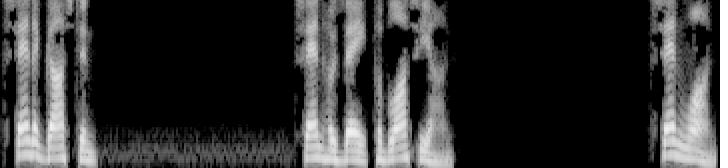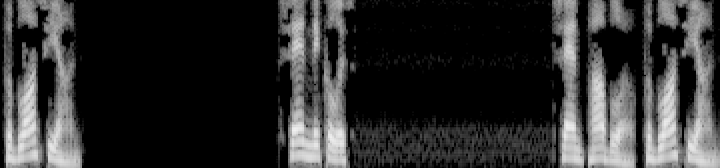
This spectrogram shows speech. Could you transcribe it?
San Agustin. San Jose, Poblacion. San Juan, Poblacion. San Nicolas. San Pablo, Poblacion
